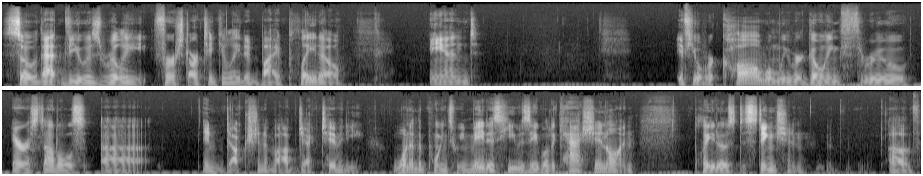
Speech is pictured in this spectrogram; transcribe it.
so that view is really first articulated by Plato. And if you'll recall, when we were going through Aristotle's uh, induction of objectivity, one of the points we made is he was able to cash in on Plato's distinction of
